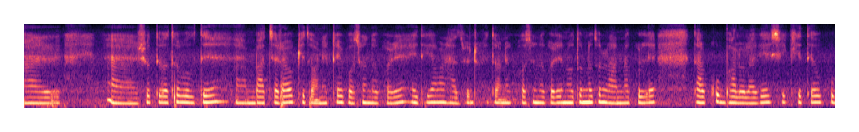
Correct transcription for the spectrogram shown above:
আর সত্যি কথা বলতে বাচ্চারাও খেতে অনেকটাই পছন্দ করে। এদিকে আমার হাজব্যান্ডও খেতে অনেক পছন্দ করে। নতুন নতুন রান্না করলে তার খুব ভালো লাগে। সে খেতেও খুব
